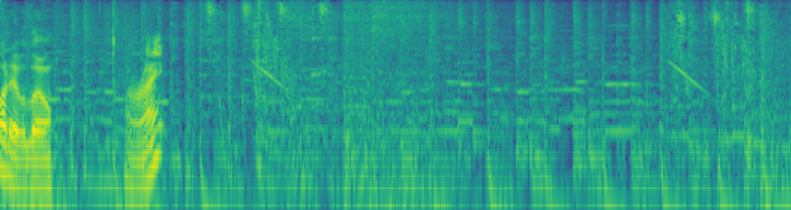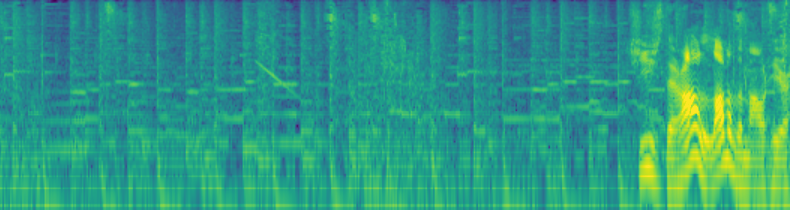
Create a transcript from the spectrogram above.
Whatever, though. Alright. Jeez, there are a lot of them out here.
